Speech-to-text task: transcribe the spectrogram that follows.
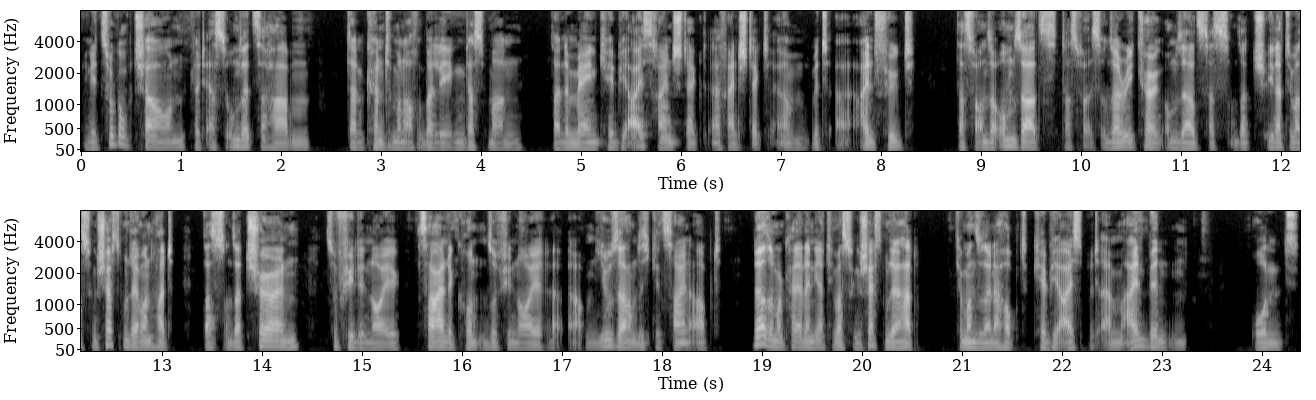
in die Zukunft schauen, vielleicht erste Umsätze haben, dann könnte man auch überlegen, dass man seine Main KPIs reinsteckt, äh, reinsteckt, ähm, mit äh, einfügt. Das war unser Umsatz, das war ist unser Recurring Umsatz, das ist unser, je nachdem, was für ein Geschäftsmodell man hat, das ist unser Churn, so viele neue zahlende Kunden, so viele neue ähm, User haben sich gesigned-upt. Ja, also man kann ja dann, je nachdem, was für ein Geschäftsmodell hat, kann man so seine Haupt-KPIs mit einem einbinden und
